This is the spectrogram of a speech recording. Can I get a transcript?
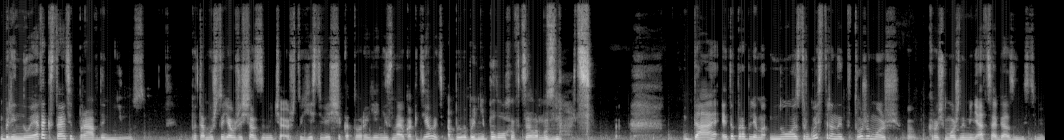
Блин, ну это, кстати, правда минус. Потому что я уже сейчас замечаю, что есть вещи, которые я не знаю, как делать, а было бы неплохо в целом узнать. Да, это проблема. Но с другой стороны, ты тоже можешь, э, короче, можно меняться обязанностями.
